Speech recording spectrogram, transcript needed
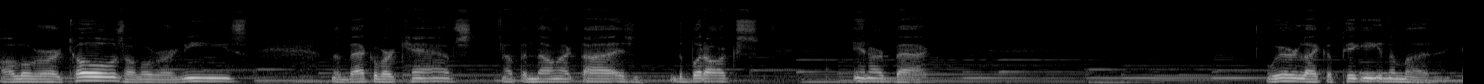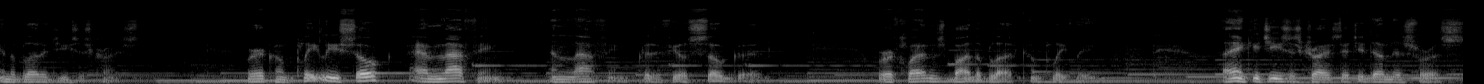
All over our toes, all over our knees, the back of our calves, up and down our thighs, the buttocks, in our back, We're like a piggy in the mud in the blood of Jesus Christ. We're completely soaked and laughing and laughing because it feels so good. We're cleansed by the blood completely. Thank you, Jesus Christ, that you've done this for us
